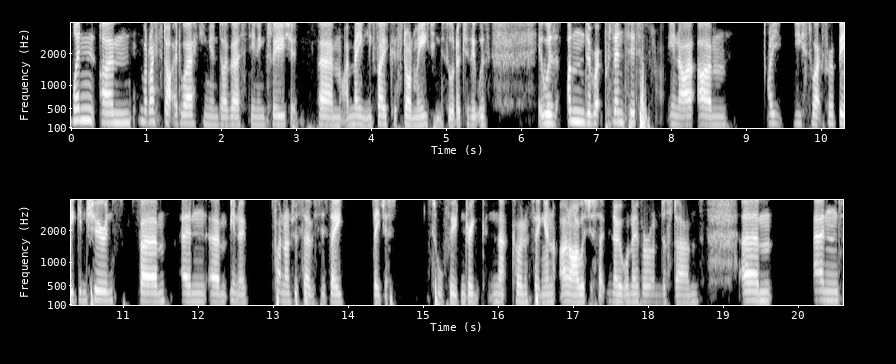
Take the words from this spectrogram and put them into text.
when um when I started working in diversity and inclusion, um, I mainly focused on my eating disorder because it was it was underrepresented. You know, I, um, I used to work for a big insurance firm, and um, you know, financial services they they just all food and drink and that kind of thing, and, and I was just like, no one ever understands. Um, and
